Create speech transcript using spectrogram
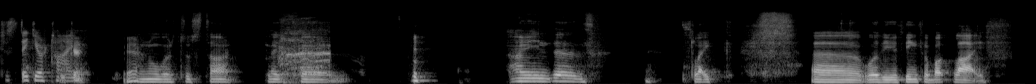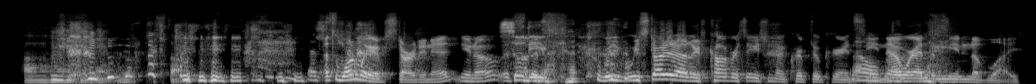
just take your time. Okay. Yeah. I don't know where to start. Like, uh, I mean, it's like, uh, what do you think about life? Uh, that's, that's one way of starting it, you know. It's, so these we we started out a conversation on cryptocurrency. No, now we're at the meaning of life.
